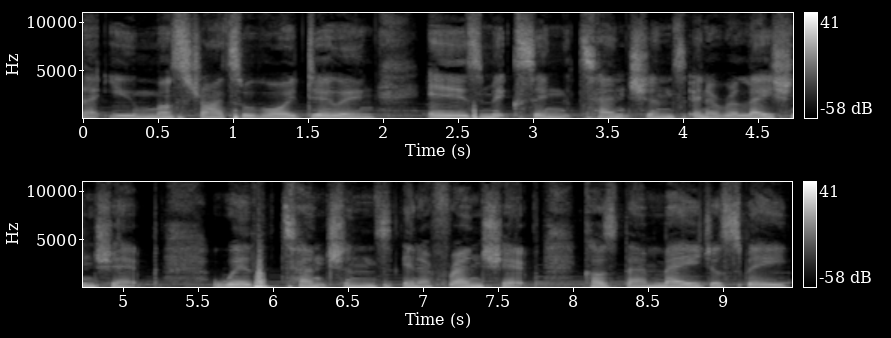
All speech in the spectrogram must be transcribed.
that you must try to avoid doing is mixing tensions in a relationship with tensions in a friendship because there may just be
